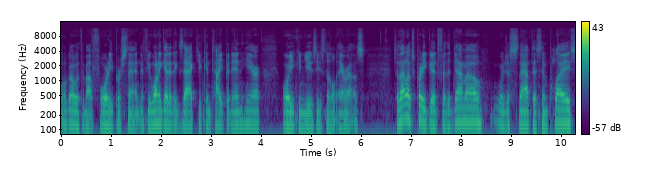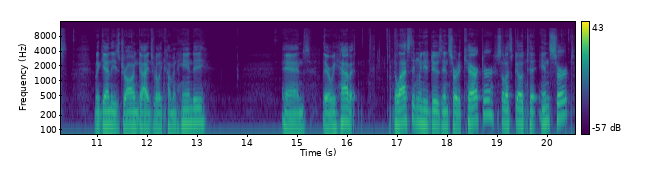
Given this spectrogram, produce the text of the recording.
We'll go with about 40%. If you want to get it exact, you can type it in here or you can use these little arrows. So that looks pretty good for the demo. We'll just snap this in place. And again, these drawing guides really come in handy. And there we have it. The last thing we need to do is insert a character. So let's go to Insert,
